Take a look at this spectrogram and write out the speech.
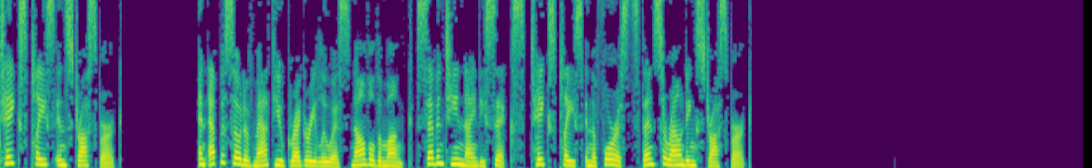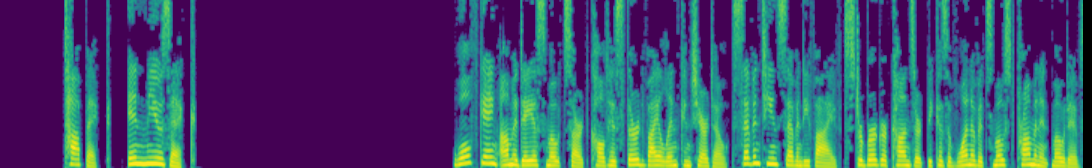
takes place in Strasbourg. An episode of Matthew Gregory Lewis' novel The Monk 1796 takes place in the forests then surrounding Strasbourg. Topic. In music Wolfgang Amadeus Mozart called his third violin concerto 1775 Strasburger concert because of one of its most prominent motives,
